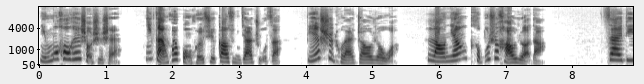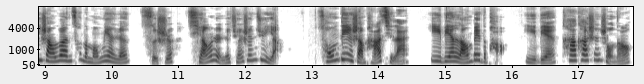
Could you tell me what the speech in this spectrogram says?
你幕后黑手是谁。你赶快滚回去，告诉你家主子，别试图来招惹我。老娘可不是好惹的。在地上乱蹭的蒙面人，此时强忍着全身剧痒，从地上爬起来，一边狼狈的跑，一边咔咔伸手挠。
